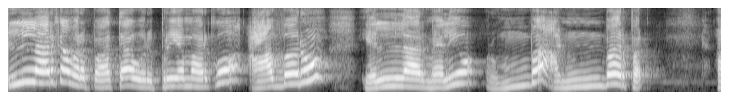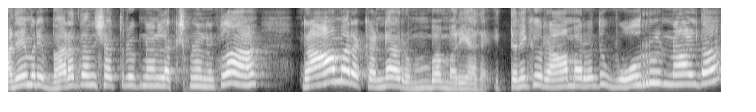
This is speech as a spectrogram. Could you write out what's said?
எல்லாருக்கும் அவரை பார்த்தா ஒரு பிரியமாக இருக்கும். அவரும் எல்லார் மேலேயும் ரொம்ப அன்பாக இருப்பார். அதே மாதிரி பரதன் சத்ருக்னன் லக்ஷ்மணனுக்கெலாம் ராமரை கண்டா ரொம்ப மரியாதை. இத்தனைக்கும் ராமர் வந்து ஒரு நாள் தான்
